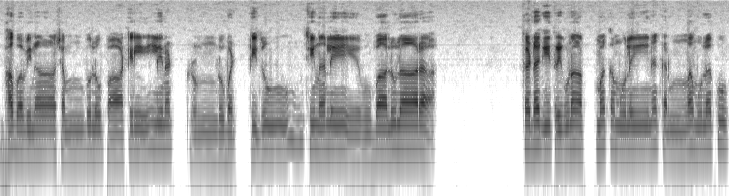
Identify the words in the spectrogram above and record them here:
భవ వినాశంబులు బట్టి జూచినలేవు బాలులారా. కడగి త్రిగుణాత్మకములైన కర్మములకు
